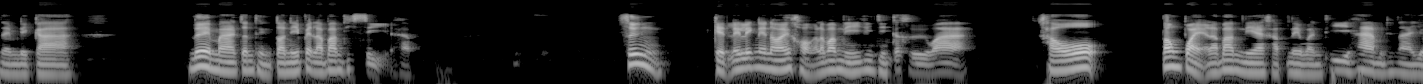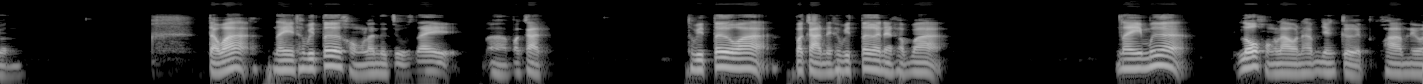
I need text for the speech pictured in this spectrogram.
ในอเมริกา เรื่อยมาจนถึงตอนนี้เป็นอัลบั้มที่ 4 นะครับ ซึ่งเกร็ดเล็กๆ น้อยๆ ของอัลบั้มนี้จริงๆ ก็คือว่าเขาต้องปล่อยอัลบั้มนี้ครับในวันที่ 5 มิถุนายน แต่ว่าในทวิตเตอร์ของ Run the Jewels ได้ประกาศทวิตเตอร์ว่าประกาศในทวิตเตอร์นะครับว่า ในเมื่อโลกของเรานะครับยังเกิดความเลว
